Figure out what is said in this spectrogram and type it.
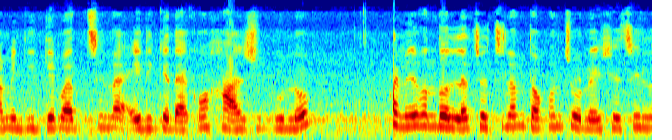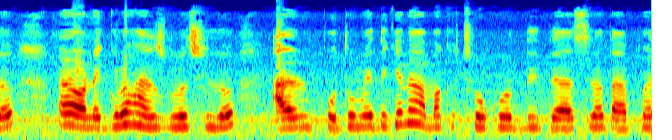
আমি দিতে পারছি না। এদিকে দেখো হাঁসগুলো। আমি যখন দোল্লা চড়ছিলাম তখন চলে এসেছিল। আর অনেকগুলো হাঁসগুলো ছিল। আর প্রথমের দিকে না আমাকে ছোকর দিতে আসছিল, তারপরে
